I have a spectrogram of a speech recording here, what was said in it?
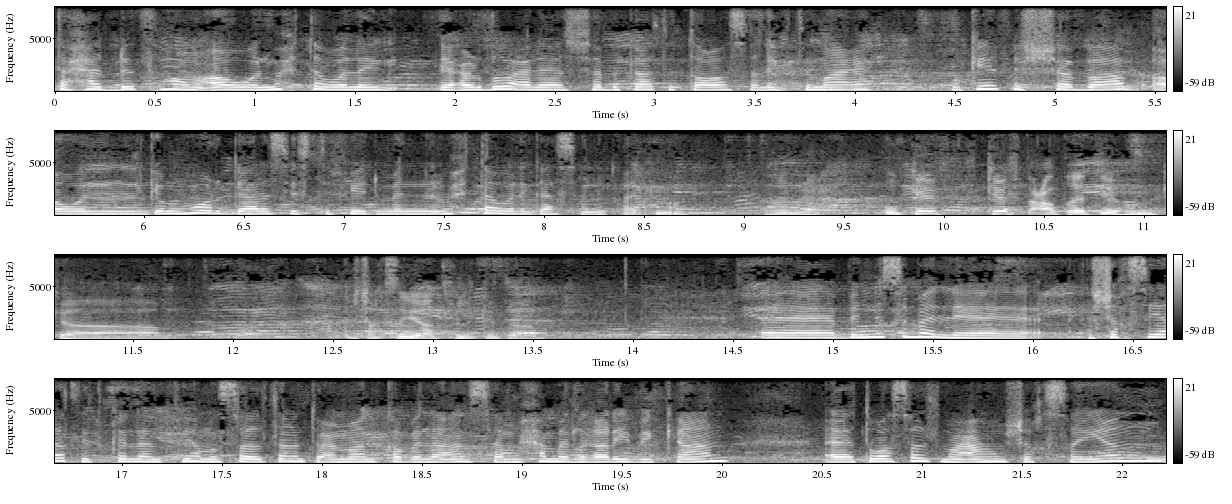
تحدثهم أو المحتوى اللي يعرضوه على شبكات التواصل الاجتماعي وكيف الشباب أو الجمهور جالس يستفيد من المحتوى اللي جالسين يقدمه. وكيف كيف تعاطيتيهم ك كشخصيات في الكتاب؟ آه، بالنسبة للشخصيات اللي تكلمت فيها من سلطنة عمان قبل لا أنسى محمد الغريبي كان. آه، تواصلت معهم شخصيا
